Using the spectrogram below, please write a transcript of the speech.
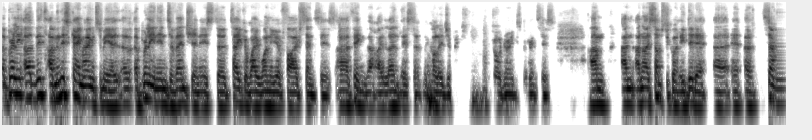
A brilliant, uh, this, I mean, this came home to me. A, a, brilliant intervention is to take away one of your five senses. I think that I learned this at the College of Extraordinary Experiences. Um, and, and I subsequently did it uh, uh, several,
